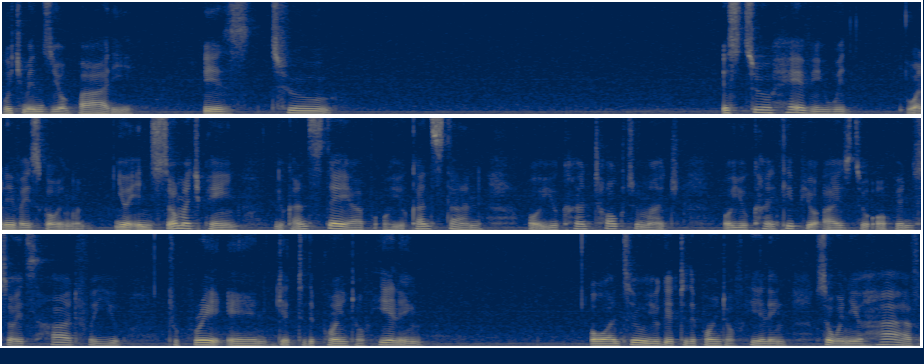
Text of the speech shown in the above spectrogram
which means your body is too is too heavy with whatever is going on you're in so much pain you can't stay up or you can't stand or you can't talk too much or you can't keep your eyes too open so it's hard for you to pray and get to the point of healing or until you get to the point of healing. So when you have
